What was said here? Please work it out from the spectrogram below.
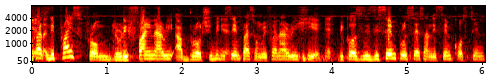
Yes. the price from the refinery abroad should be the Yes. same price from refinery here Yes. because it's the same process and the same costing.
